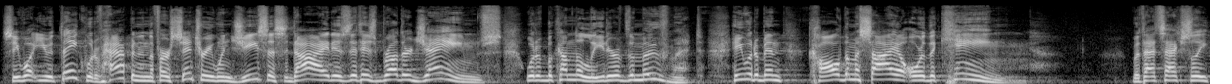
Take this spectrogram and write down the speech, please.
See, what you would think would have happened in the first century when Jesus died is that his brother James would have become the leader of the movement. He would have been called the Messiah or the King. But that's actually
